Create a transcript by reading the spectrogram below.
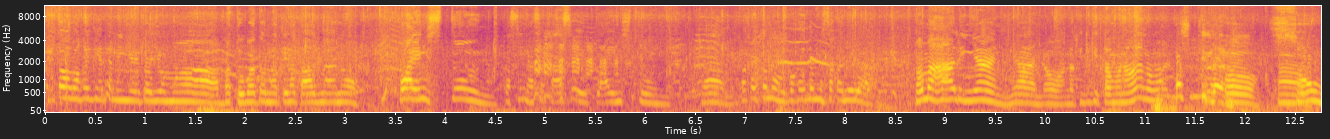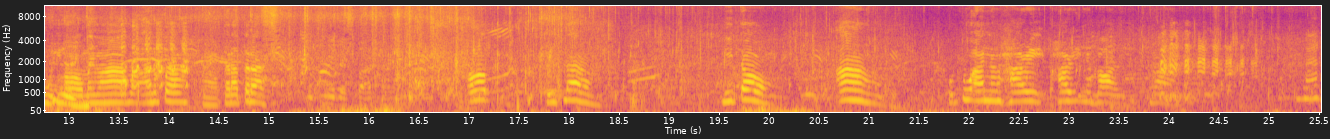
ito makikita ninyo ito yung mga bato-bato na tinatawag na ano, flying stone. Kasi nasa taas eh, flying stone. Yan. Pakita mo, pakita mo sa kanila. Mamahaling yan. Yan, oh, nakikita mo na ano. Pastilan. Oh, So ah, weird. Oh, may mga, mga ano pa. Oh, tara, tara. Op, wait lang. Dito, ang upuan ng hari, hari na ball. Yan.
